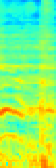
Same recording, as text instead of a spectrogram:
Yeah.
